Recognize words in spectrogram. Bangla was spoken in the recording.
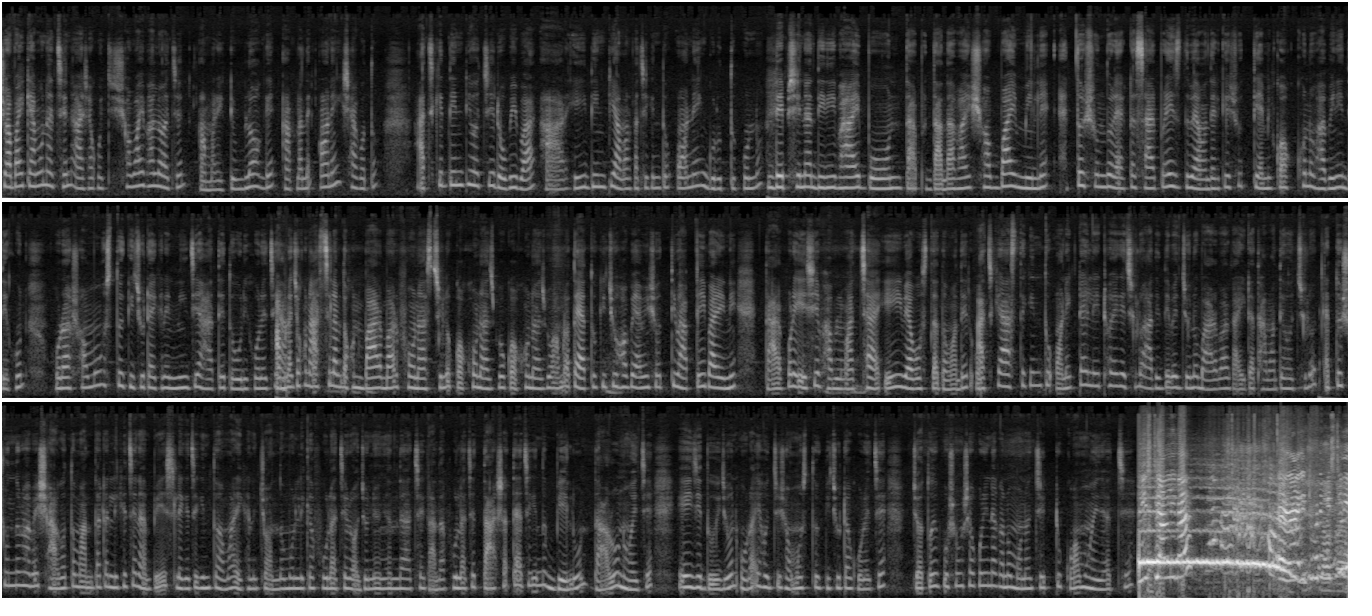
সবাই কেমন আছেন? আশা করছি সবাই ভালো আছেন। আমার একটি ব্লগে আপনাদের অনেক স্বাগত। আজকের দিনটি হচ্ছে রবিবার, আর এই দিনটি আমার কাছে কিন্তু অনেক গুরুত্বপূর্ণ। দেবসেনা দিদি ভাই, বোন, তারপর দাদা ভাই সবাই মিলে এত সুন্দর একটা সারপ্রাইজ দেবে আমাদেরকে। সত্যি আমি কখনো ভাবিনি, দেখুন, ওরা সমস্ত কিছুটা এখানে নিজে হাতে তৈরি করেছে। আমরা যখন আসছিলাম, তখন বারবার ফোন আসছিল, কখন আসব কখন আসব, আমরা তো এত কিছু হবে আমি সত্যি ভাবতেই পারিনি। তারপরে এসে ভাবলাম আচ্ছা এই ব্যবস্থা তোমাদের। আজকে আসতে কিন্তু অনেকটাই লেট হয়ে গেছিল। আদিদেবের জন্য বারবার গাড়িটা থামাতে হচ্ছিল। এত সুন্দরভাবে স্বাগত মাদ্দাটা লিখেছে না? বেশ লেগেছে কিন্তু আমার। এখানে চন্দ্রমল্লিকা ফুল আছে, রজনীগন্ধা আছে, গাঁদা ফুল আছে, তার সাথে আছে কিন্তু বেলুন। দারুণ হয়েছে। এই যে দুইজন, ওরাই হচ্ছে সমস্ত কিছুটা করেছে। যতই প্রশংসা করি না কেন, মনে হচ্ছে একটু কম হয়ে যাচ্ছে। মিষ্টি মিষ্টি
